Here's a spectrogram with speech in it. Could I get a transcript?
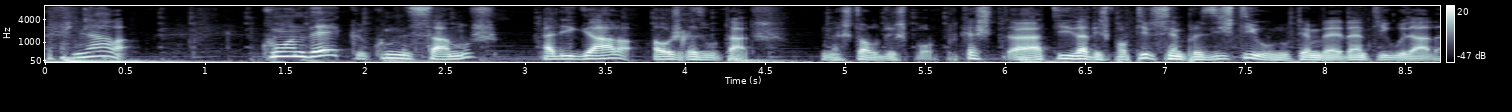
afinal, quando é que começamos a ligar aos resultados na história do desporto? Porque a atividade esportiva sempre existiu no tempo da, da antiguidade.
